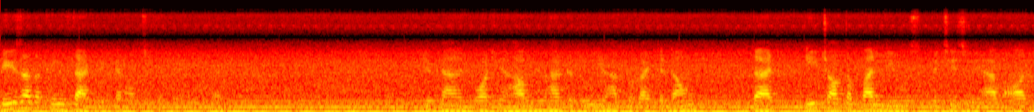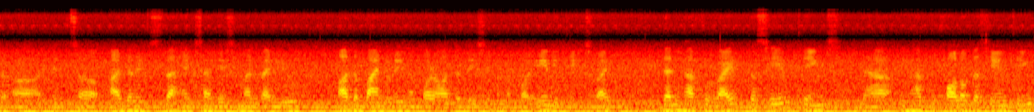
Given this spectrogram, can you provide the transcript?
these are the things that we can also do right? you can what you have you have to do you have to write it down that each of the values which is we have or the, uh, it's uh, either it's the hexadecimal value or the binary number or the decimal number anything right? Then you have to write the same things uh, you have to follow the same things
